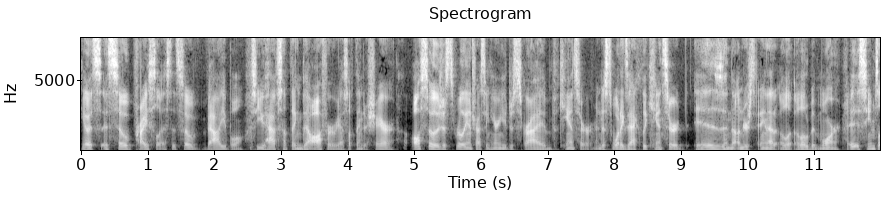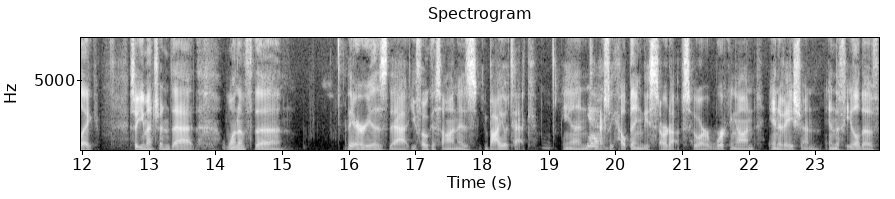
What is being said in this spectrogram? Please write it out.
you know, it's it's so priceless. It's so valuable. So you have something to offer, you have something to share. Also, it's just really interesting hearing you describe cancer and just what exactly cancer is and understanding that a, a little bit more. It seems like so you mentioned that one of the the areas that you focus on is biotech and yeah. actually helping these startups who are working on innovation in the field of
